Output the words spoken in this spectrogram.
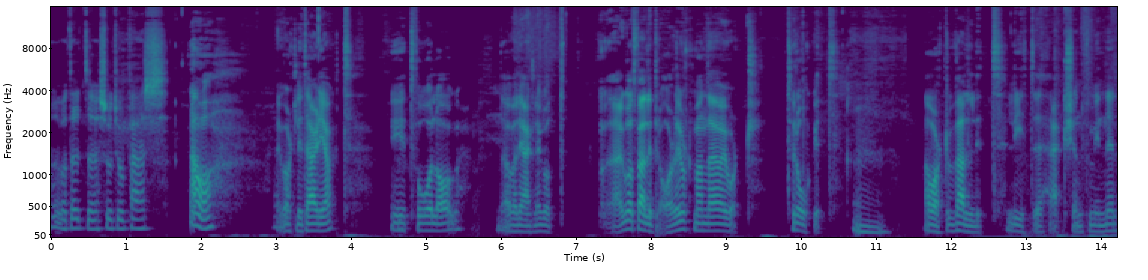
Du har varit ute, suttit på pass. Ja. Det har varit lite älgjakt. I två lag. Det har väl egentligen gått. Det har gått väldigt bra har det gjort men det har ju varit tråkigt. Mm. Det har varit väldigt lite action för min del.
